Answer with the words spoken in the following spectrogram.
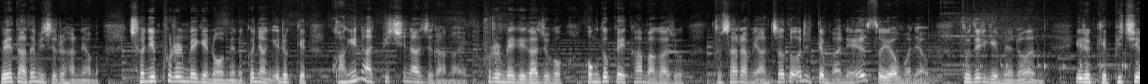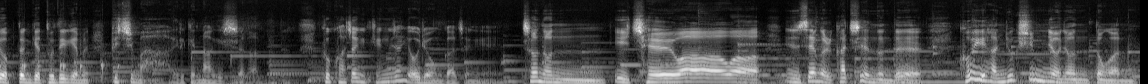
왜 다듬이질을 하냐면 천이 풀을 매겨 놓으면 그냥 이렇게 광이 나 빛이 나질 않아요. 풀을 매겨 가지고 홍두깨에 감아 가지고 두 사람이 앉혀도 어릴 때 많이 했어요. 뭐냐고 두들기면은 이렇게 빛이 없던 게 두들기면 빛이 막 이렇게 나기 시작합니다. 그 과정이 굉장히 어려운 과정이에요. 저는 이 채화와 인생을 같이 했는데 거의 한 60여 년 동안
